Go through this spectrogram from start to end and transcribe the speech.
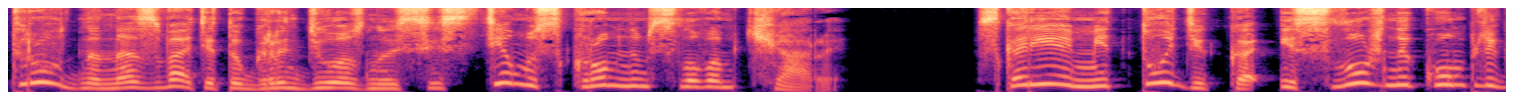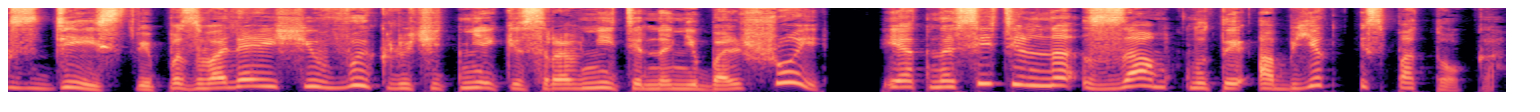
Трудно назвать эту грандиозную систему скромным словом «чары». Скорее, методика и сложный комплекс действий, позволяющий выключить некий сравнительно небольшой и относительно замкнутый объект из потока.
